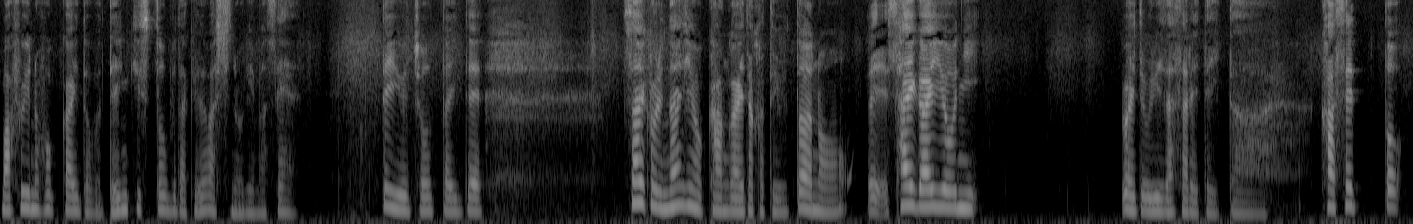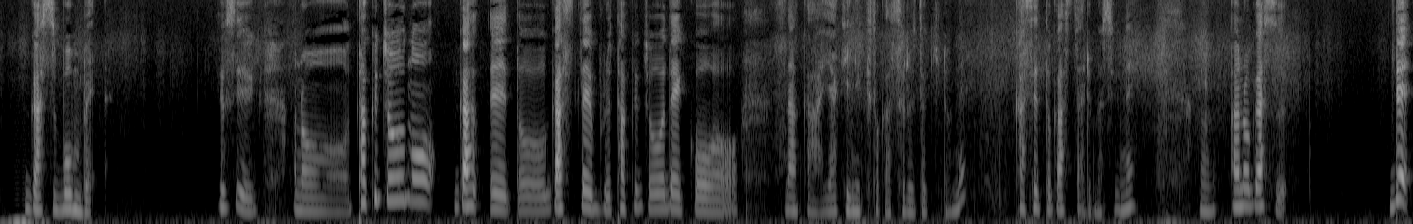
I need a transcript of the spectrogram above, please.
真冬の北海道は電気ストーブだけではしのげません。っていう状態で最後に何を考えたかというとあの、え災害用に割と売り出されていたカセットガスボンベ。要するにあの卓上のガ,、えーと、ガステーブル卓上でこうなんか焼肉とかする時のねカセットガスってありますよね、うん、あのガスで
